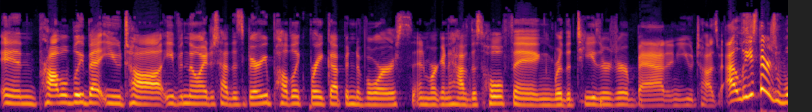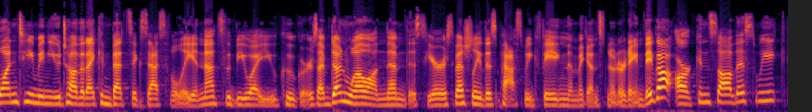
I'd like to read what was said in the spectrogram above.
and probably bet Utah, even though I just had this very public breakup and divorce, and we're going to have this whole thing where the teasers are bad and Utah's. At least there's one team in Utah that I can bet successfully, and that's the BYU Cougars. I've done well on them this year, especially this past week, fading them against Notre Dame. They've got Arkansas this week.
